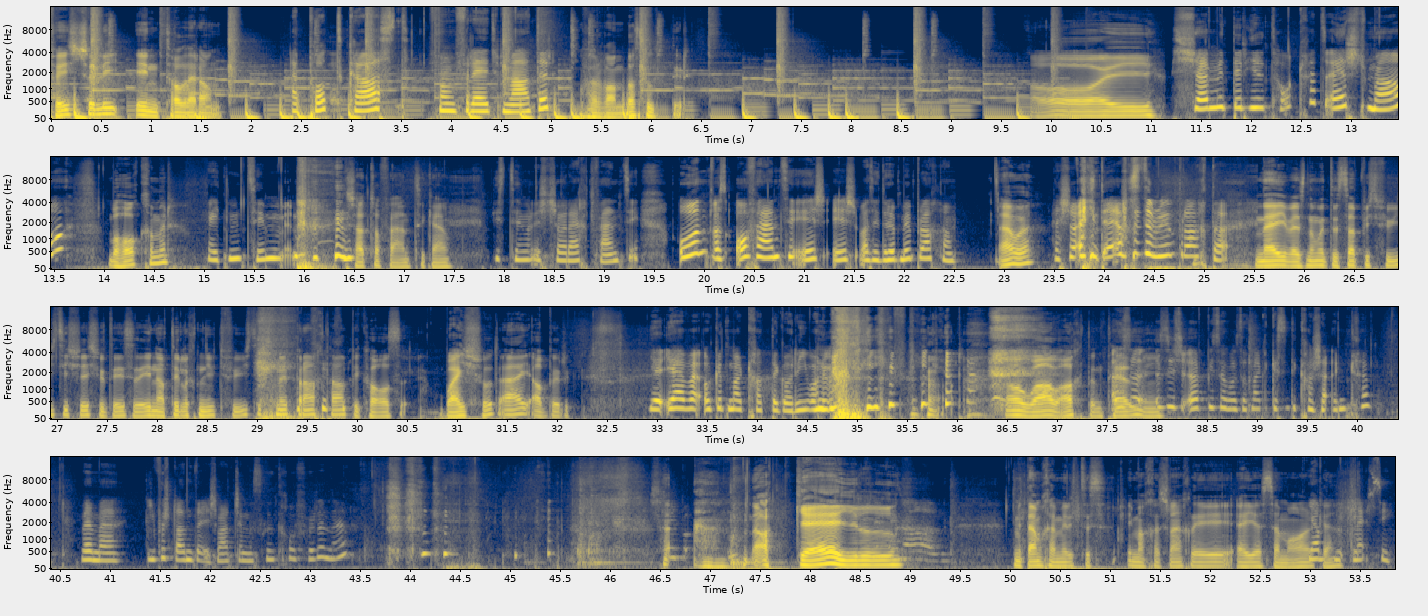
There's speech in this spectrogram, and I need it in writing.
Officially Intolerant. Ein Podcast von Fred Mader. Und Wanda Sutter. Hoi. Schön mit dir hier zu hocken, das erste Mal. Wo hocken wir? In deinem Zimmer. Das ist halt schon fancy, gell? Dein Zimmer ist schon recht fancy. Und was auch fancy ist, ist, was ich dir heute mitgebracht habe. Auch, äh? Hast du eine Idee, was ich dir mitgebracht habe? Nein, ich weiss nur, dass es etwas physisch ist und dass ich natürlich nichts physisches mitgebracht habe, because why should I? Aber, Ja, ich habe auch gerade noch eine Kategorie, die ich mir oh wow, Achtung, tell Also, me. es ist etwas, was sich gegenseitig kann schenken kann, wenn man einverstanden ist. Warte, ich muss es gut ne? Ah, geil! Mit dem können wir jetzt, das, ich mache schnell ein bisschen ASMR, Ja, gell? merci.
